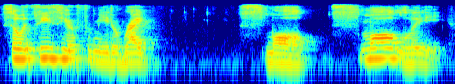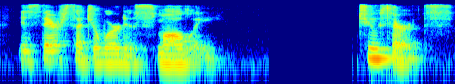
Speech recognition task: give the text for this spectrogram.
So it's easier for me to write small, smallly. Is there such a word as smallly? Two thirds.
